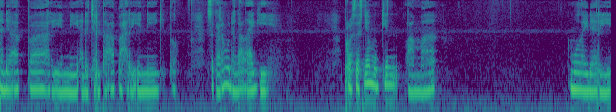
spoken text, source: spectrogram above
ada apa hari ini? Ada cerita apa hari ini? Gitu. Sekarang udah nggak lagi. Prosesnya mungkin lama. Mulai dari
